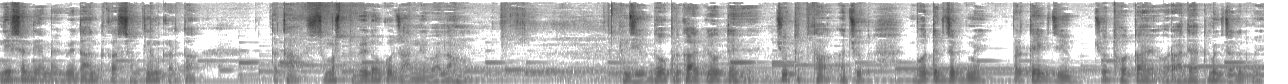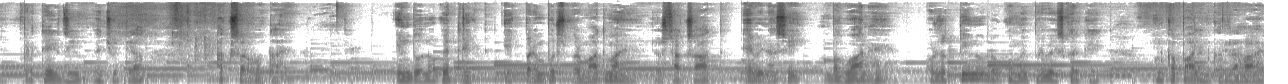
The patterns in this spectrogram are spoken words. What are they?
निसंदेह में वेदांत का संकलन करता तथा समस्त वेदों को जानने वाला हूँ। जीव दो प्रकार के होते हैं, च्युत तथा अच्युत। भौतिक जगत में प्रत्येक जीव च्युत होता है और आध्यात्मिक जगत में प्रत्येक जीव अच्युत या अक्सर होता है। इन दोनों के अतिरिक्त एक परम पुरुष परमात्मा है, जो साक्षात अविनाशी भगवान है। और जो तीनों लोगों में प्रवेश करके उनका पालन कर रहा है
